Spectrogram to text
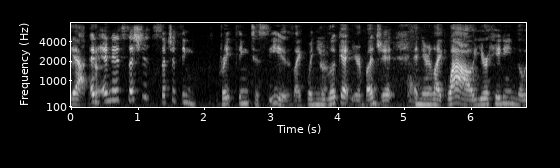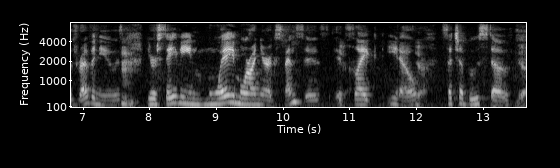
yeah, and, and it's such a such a thing, great thing to see is like when you Yeah. look at your budget and you're like, wow, you're hitting those revenues, Mhm. you're saving way more on your expenses. It's like you know, Yeah. such a boost of Yeah.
